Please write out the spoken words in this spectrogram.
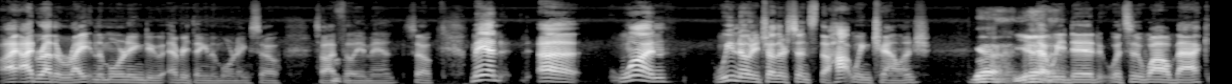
I I'd rather write in the morning, do everything in the morning. So so I feel you, man. So man, uh, one, we've known each other since the Hot Wing Challenge Yeah, yeah. that we did, which is a while back,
